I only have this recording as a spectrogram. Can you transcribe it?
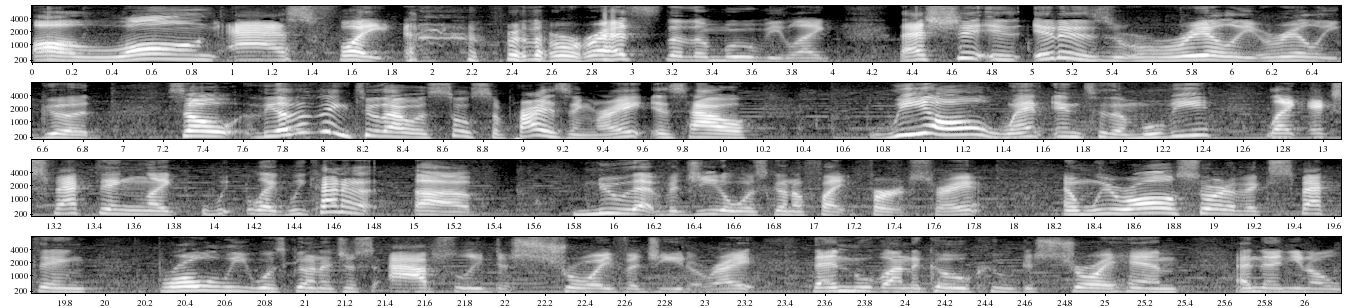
a long ass fight for the rest of the movie. Like that shit is it is really really good. So the other thing too that was so surprising, right, is how we all went into the movie like expecting like we, like we kind of uh, knew that Vegeta was gonna fight first, right? And we were all sort of expecting Broly was gonna just absolutely destroy Vegeta, right? Then move on to Goku, destroy him, and then you know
